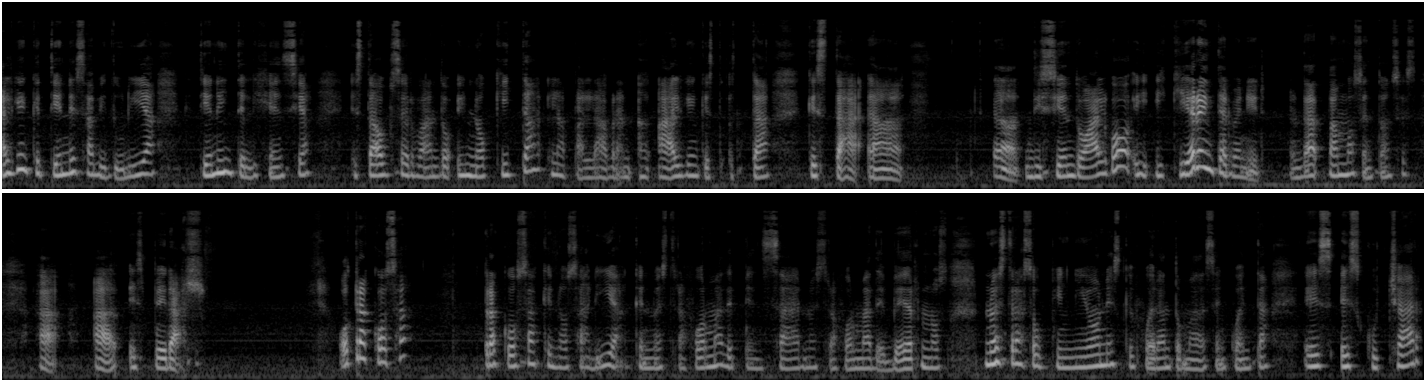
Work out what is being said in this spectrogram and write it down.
Alguien que tiene sabiduría, que tiene inteligencia, está observando y no quita la palabra a, alguien que está, que está ah, ah, diciendo algo y, quiere intervenir, ¿verdad? Vamos entonces a, a esperar. Otra cosa otra cosa que nos haría que nuestra forma de pensar, nuestra forma de vernos, nuestras opiniones que fueran tomadas en cuenta es escuchar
